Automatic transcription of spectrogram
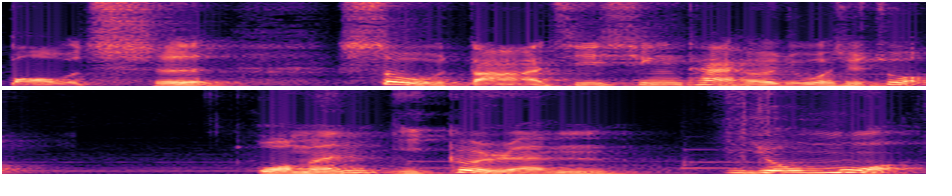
保持受打击心态和如何去做？我们一个人幽默，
